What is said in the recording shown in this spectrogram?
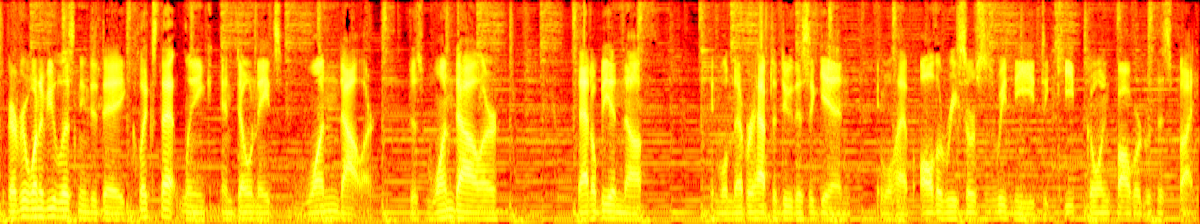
If every one of you listening today clicks that link and donates $1, just $1, that'll be enough, and we'll never have to do this again, and we'll have all the resources we need to keep going forward with this fight.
